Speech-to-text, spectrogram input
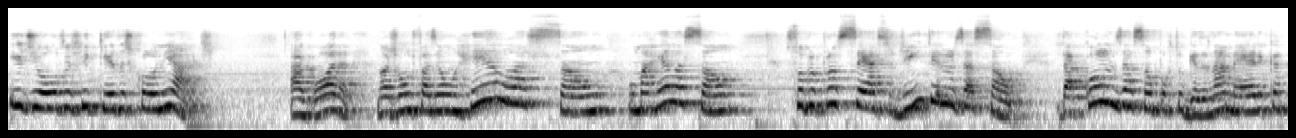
e de outras riquezas coloniais. Agora nós vamos fazer uma relação, uma relação sobre o processo de interiorização da colonização portuguesa na América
